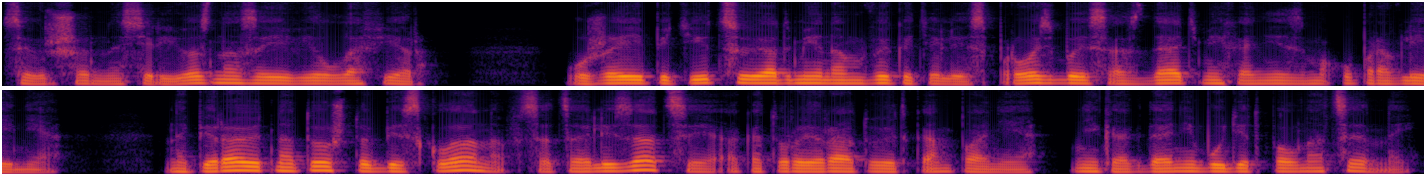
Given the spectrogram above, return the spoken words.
совершенно серьезно заявил Лафер. Уже и петицию админам выкатили с просьбой создать механизм управления. Напирают на то, что без кланов социализация, о которой ратует компания, никогда не будет полноценной.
